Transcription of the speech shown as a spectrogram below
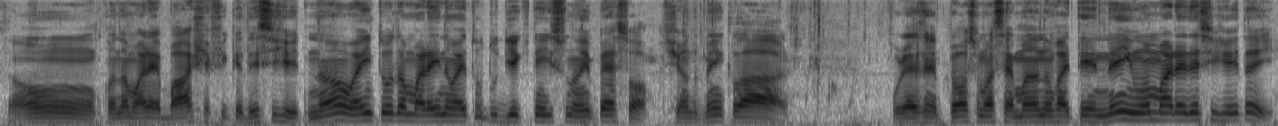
Então, quando a maré baixa, fica desse jeito. Não é em toda maré, não é todo dia que tem isso não, hein, pessoal? Deixando bem claro. Por exemplo, próxima semana não vai ter nenhuma maré desse jeito aí.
